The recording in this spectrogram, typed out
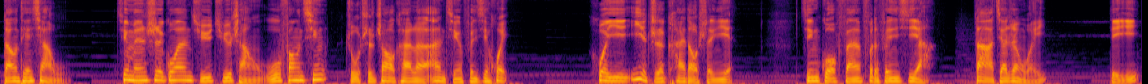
当天下午，荆门市公安局局长吴方清主持召开了案情分析会，会议一直开到深夜。经过反复的分析啊，大家认为，第一，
